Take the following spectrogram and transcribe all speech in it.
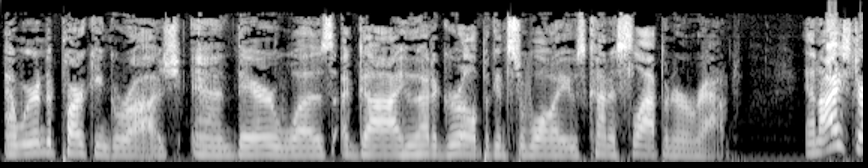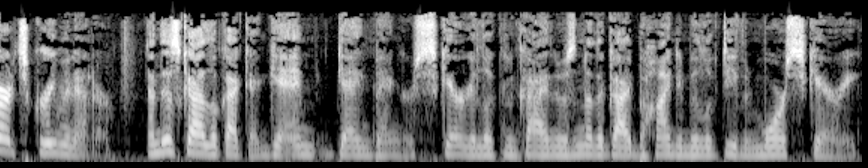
And we're in the parking garage, and there was a guy who had a girl up against a wall, and he was kind of slapping her around. And I start screaming at her. And this guy looked like a gang gangbanger, scary looking guy. And there was another guy behind him who looked even more scary.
